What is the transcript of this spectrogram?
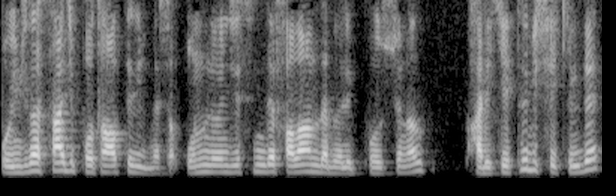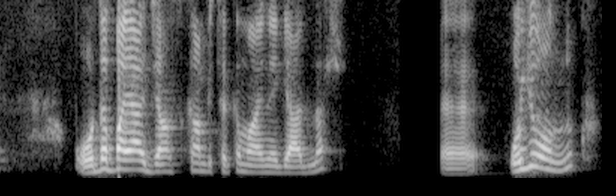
oyuncular sadece pot altı değil. Mesela onun öncesinde falan da böyle bir pozisyon alıp hareketli bir şekilde orada bayağı can sıkan bir takım haline geldiler. Ee, o yoğunluk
